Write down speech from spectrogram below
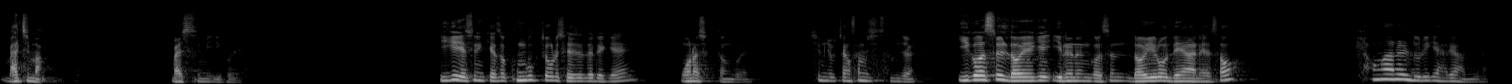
마지막 말씀이 이거예요. 이게 예수님께서 궁극적으로 제자들에게 원하셨던 거예요. 16장 33절. 이것을 너에게 이르는 것은 너희로 내 안에서 평안을 누리게 하려 함이라.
